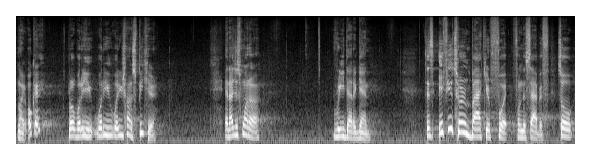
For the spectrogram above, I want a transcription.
I'm like, okay, Lord, what are you, what are you, what are you trying to speak here? And I just want to read that again. It says, if you turn back your foot from the Sabbath. So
